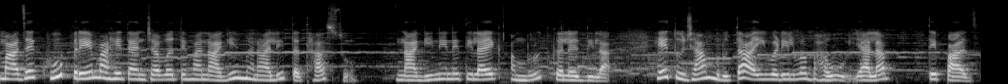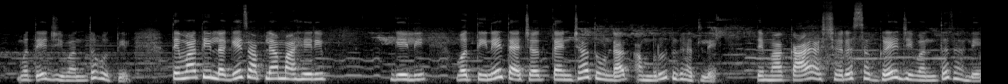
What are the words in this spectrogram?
माझे खूप प्रेम आहे त्यांच्यावर. तेव्हा नागिन म्हणाली तथास्तू. नागिनीने तिला एक अमृत कलर दिला. हे तुझ्या मृत आई वडील व भाऊ याला ते पाज व ते जिवंत होतील. तेव्हा ती लगेच आपल्या माहेरी गेली व तिने त्याच्यात त्यांच्या तोंडात अमृत घातले. तेव्हा काय आश्चर्य सगळे जिवंत झाले.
